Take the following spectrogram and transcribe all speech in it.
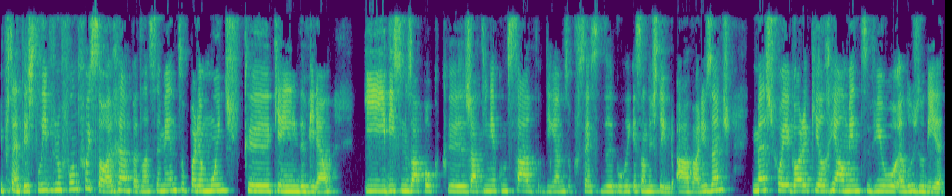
E, portanto, este livro, no fundo, foi só a rampa de lançamento para muitos que, que ainda virão e disse-nos há pouco que já tinha começado, digamos, o processo de publicação deste livro há vários anos, mas foi agora que ele realmente viu a luz do dia.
